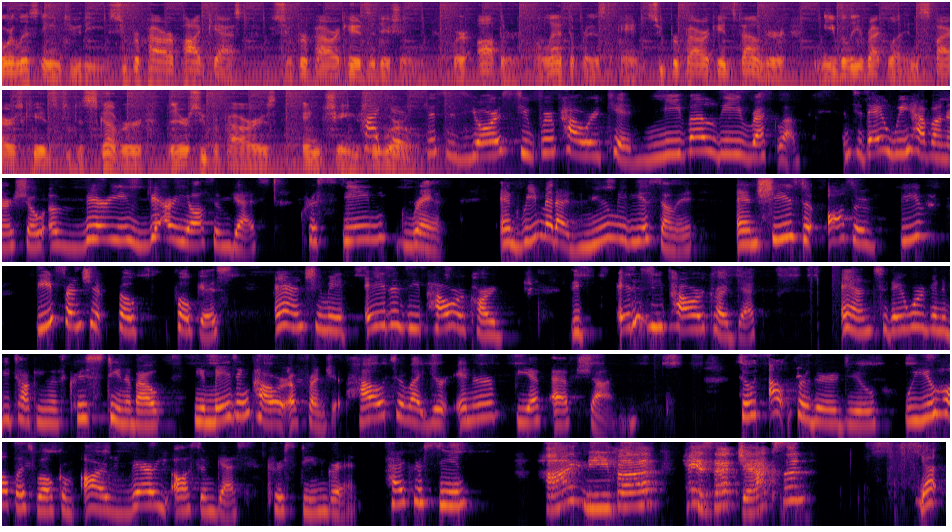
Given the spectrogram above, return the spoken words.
You're listening to the Superpower Podcast, Superpower Kids Edition, where author, philanthropist, and Superpower Kids founder Neva Lee Recla inspires kids to discover their superpowers and change Hi the world. kids, this is your superpower kid, Neva Lee Recla. And today we have on our show a very, very awesome guest, Christine Grant. And we met at New Media Summit, and she's the author of Be, Be Friendship Fo- Focused, and she made A to Z Power Card, the A to Z Power Card deck. And today we're going to be talking with Christine about the amazing power of friendship, how to let your inner BFF shine. So without further ado, will you help us welcome our very awesome guest, Christine Grant? Hi, Christine. Hi, Neva. Hey, is that Jackson? Yep.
